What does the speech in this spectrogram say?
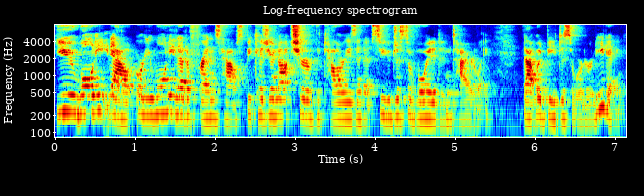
you won't eat out or you won't eat at a friend's house because you're not sure of the calories in it, so you just avoid it entirely. That would be disordered eating.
